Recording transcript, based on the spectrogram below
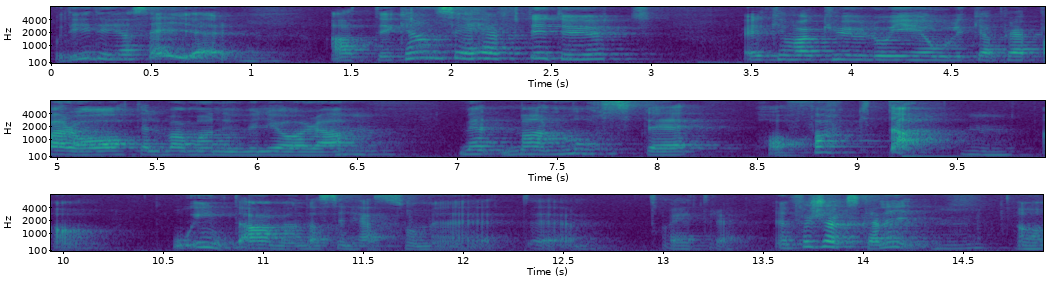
Och det är det jag säger. Att det kan se häftigt ut, det kan vara kul att ge olika preparat eller vad man nu vill göra. Mm. Men man måste ha fakta. Mm. Ja. Och inte använda sin häst som ett, eh, vad heter det, en försökskanin. Mm. Ja.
